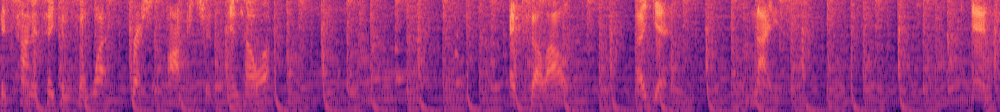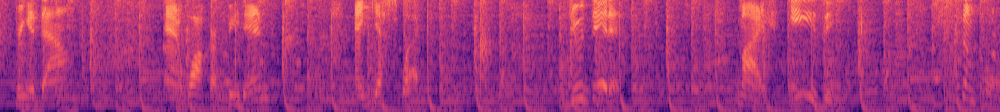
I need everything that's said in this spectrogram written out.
It's time to take in some what? Fresh oxygen. Inhale up. Exhale out. Again. Nice. And bring it down. And walk our feet in. And guess what? You did it. My easy, simple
